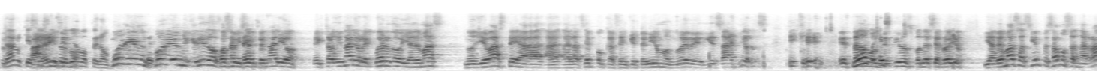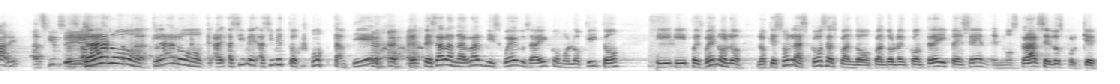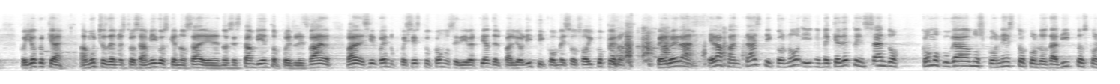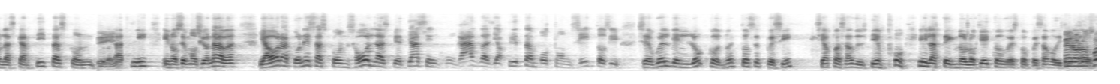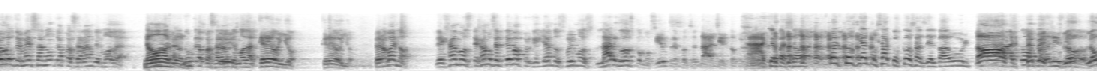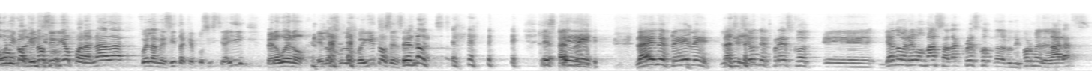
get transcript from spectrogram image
Claro que sí, sí lo llevo, pero Muy bien, muy bien, mi querido José Bicentenario. Extraordinario recuerdo y además nos llevaste a, a- a las épocas en que teníamos nueve, diez años y que estábamos No, es- metidos con ese rollo. Y además así empezamos a narrar, ¿eh? Así empezamos. Claro, claro, a- así me, así me tocó también empezar a narrar mis juegos ahí como loquito. Y, pues bueno, lo, lo que son las cosas cuando, cuando lo encontré y pensé en, mostrárselos, porque pues yo creo que a, muchos de nuestros amigos que nos, eh, nos están viendo, pues les va, va a decir, bueno, pues esto cómo se divertían del paleolítico mesozoico, pero, pero era, era fantástico, ¿no? Y me quedé pensando, cómo jugábamos con esto, con los daditos, con las cartitas, con Sí. así, y nos emocionaba. Y ahora con esas consolas que te hacen jugadas y aprietan botoncitos y se vuelven locos, ¿no? Entonces, pues sí, se ha pasado el tiempo y la tecnología y todo esto, pues ha modificado. Pero los juegos de mesa nunca pasarán de moda. No, nunca, no, no. nunca pasarán Sí. de moda, creo yo, creo yo. Pero bueno, dejamos, dejamos el tema porque ya nos fuimos largos, como siempre, José. Nah, es cierto. pero- Ah, ¿qué pasó? Entonces ya no saco cosas del baúl. No, Ah, Pepe, lo, único que no sirvió para nada fue la mesita que pusiste ahí. Pero bueno, en los, los jueguitos Perdón. Es Así, que La NFL, la lesión de Prescott, eh, ya no veremos más a Dak Prescott con el uniforme de Dallas.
